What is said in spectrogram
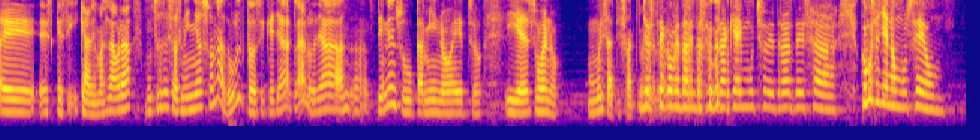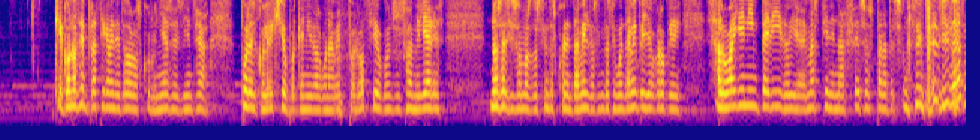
eh, es que sí, que además ahora muchos de esos niños son adultos y que ya, claro, ya tienen su camino hecho y es bueno, muy satisfactorio. Yo estoy completamente segura que hay mucho detrás de esa. ¿Cómo se llena un museo? que conocen prácticamente todos los coruñeses, bien sea por el colegio, porque han ido alguna vez por ocio con sus familiares. No sé si somos 240.000, 250.000, pero yo creo que, salvo alguien impedido y además tienen accesos para personas impedidas,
